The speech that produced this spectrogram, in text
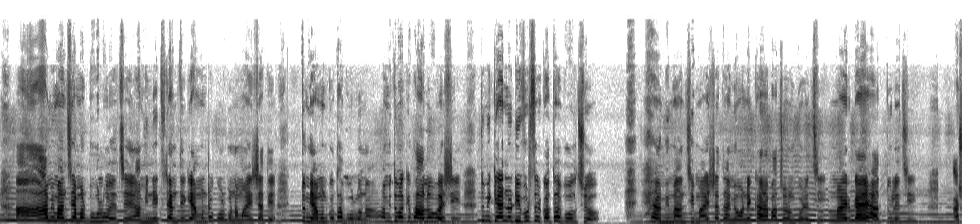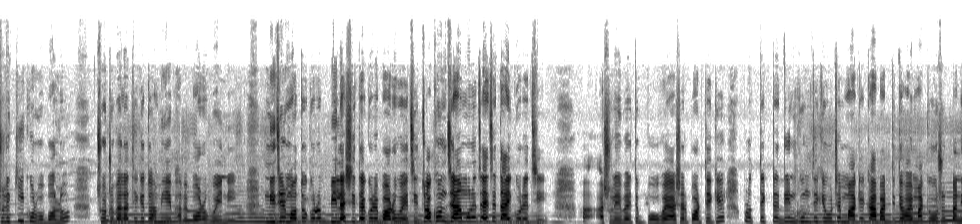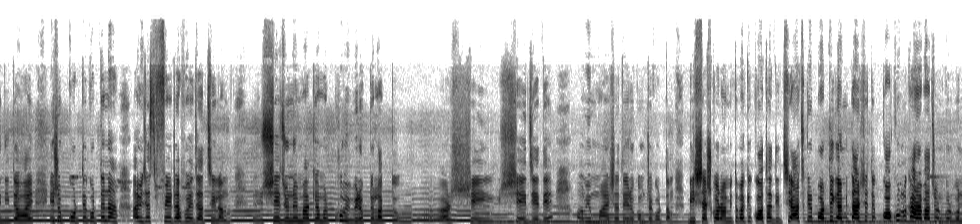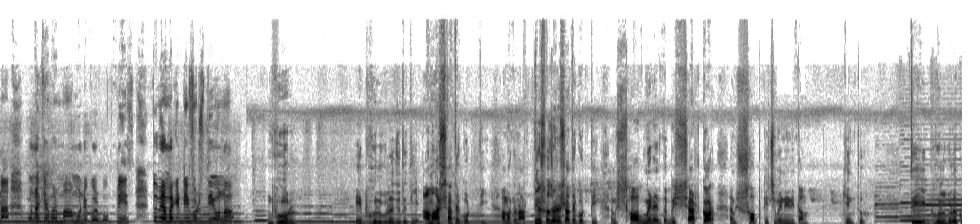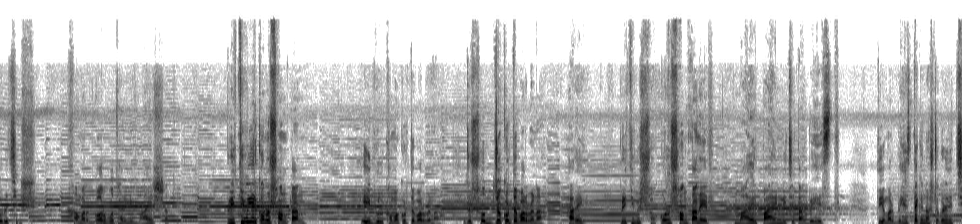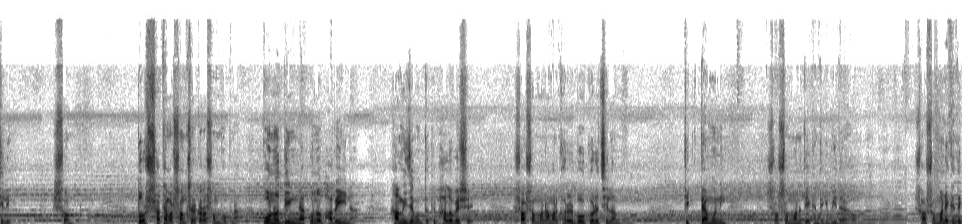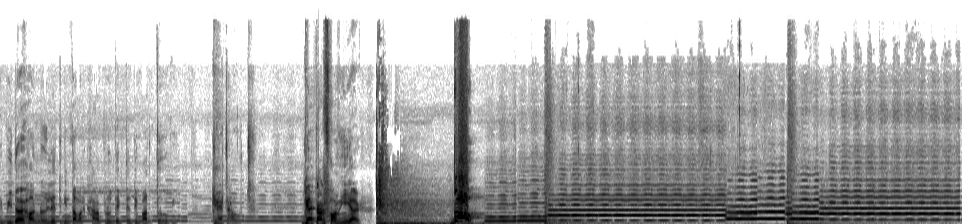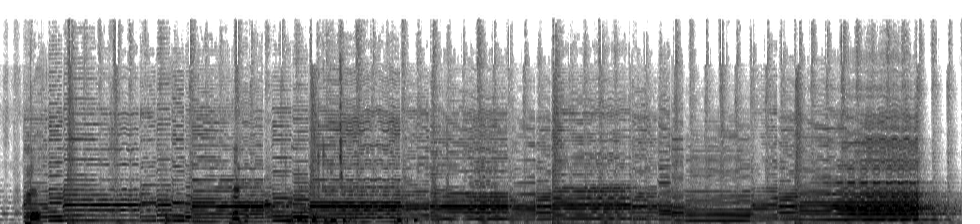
আমি মানছি আমার ভুল হয়েছে। আমি নেক্সট টাইম থেকে এমনটা করব না মায়ের সাথে। তুমি এমন কথা বলো না। আমি তোমাকে ভালোবাসি। তুমি কেন ডিভোর্সের কথা বলছো? হ্যাঁ আমি মানছি মায়ের সাথে আমি অনেক খারাপ আচরণ করেছি। মায়ের গায়ে হাত তুলেছি। আসলে কি করব বলো? ছোটবেলা থেকে তো আমি এভাবে বড় হইনি। নিজের মতো করে বিলাসিতা করে বড় হয়েছি। যখন যা মনে চাইছে তাই করেছি। আসলে এই বাড়িতে বউ হয়ে আসার পর থেকে প্রত্যেকটা দিন ঘুম থেকে উঠে মাকে খাবার দিতে হয়, মাকে ওষুধ পানি দিতে হয়। এসব করতে করতে না আমি জাস্ট ফেড আপ হয়ে যাচ্ছিলাম। সেজন্যই মাকে আমার খুবই বিরক্ত লাগতো। আর সেই সেই জেদে আমি মায়ের সাথে এরকমটা করতাম। বিশ্বাস করো, আমি তোমাকে কথা দিচ্ছি। আজকের পর থেকে আমি তার সাথে কখনো খারাপ আচরণ করব না। ওনাকে আমার মা মনে করব। প্লিজ, তুমি আমাকে ডিভোর্স দিও না। ভুল। এই ভুলগুলো যদি তুই আমার সাথে করতি, আমার কোনো আত্মীয় স্বজনের সাথে করতি, আমি সব মেনে নিতাম। বিশ্বাস কর, আমি সব কিছু মেনে নিতাম। কিন্তু তুই এই ভুলগুলো করেছিস আমার গর্ভধারিণী মায়ের সাথে। পৃথিবীর কোনো সন্তান এই ভুল ক্ষমা করতে পারবে না। এটা সহ্য করতে পারবে না। আরে, পৃথিবীর সকল সন্তানের মায়ের পায়ের নিচে তার বেহেস্ত তুই আমার বেহেস্তাকে নষ্ট করে দিচ্ছিলি? শোন, তোর সাথে আমার সংসার করা সম্ভব না কোনো দিন না, কোনোভাবেই না। আমি যেমন তোকে ভালোবেসে সসম্মান আমার ঘরের বউ করেছিলাম, ঠিক তেমনই সসম্মানে তুই এখান থেকে বিদায় হ। সসম্মানে এখান থেকে বিদায় হ, নইলে তুই কিন্তু আমার খারাপ রূপ দেখতে তুই বাধ্য হবি। Get out get out from here go মা? মা গো তোমাকে অনেক কষ্ট দিয়েছে মা। তোমাকে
